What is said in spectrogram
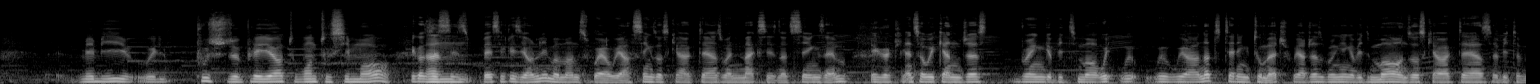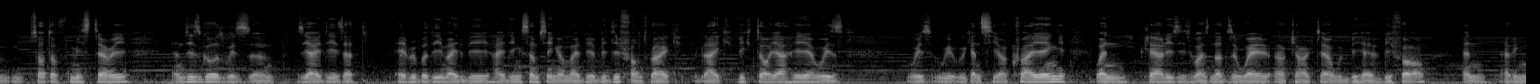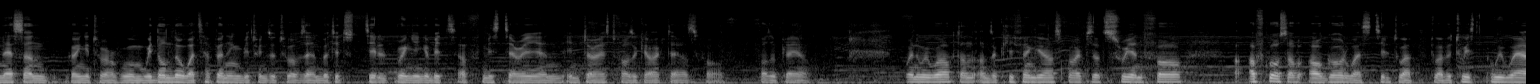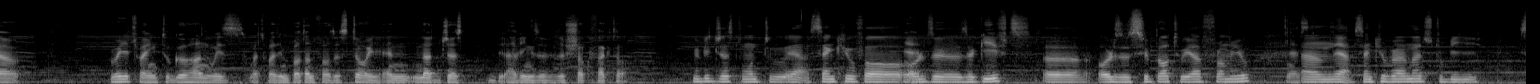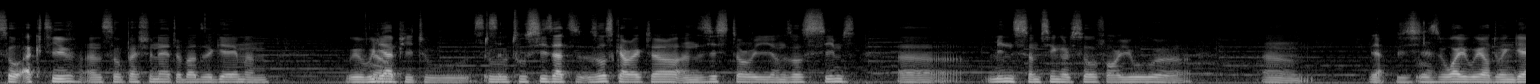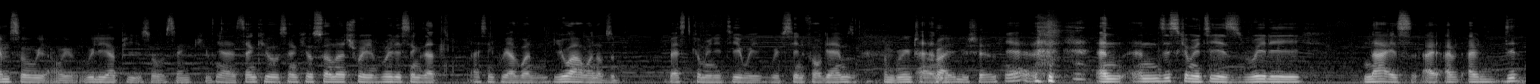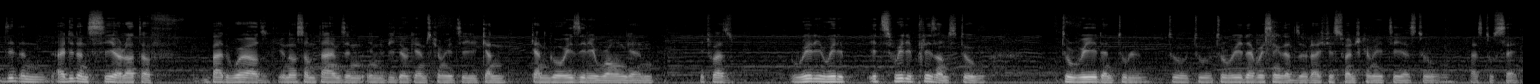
maybe will push the player to want to see more. Because this is basically the only moments where we are seeing those characters when Max is not seeing them. Exactly. And so we can just bring a bit more. We, we, we, we are not telling too much. We are just bringing a bit more on those characters, a bit of sort of mystery. And this goes with um, the idea that everybody might be hiding something or might be a bit different. Like like Victoria here with. With, we, we can see her crying when clearly this was not the way her character would behave before and having Nathan going into her room we don't know what's happening between the two of them but it's still bringing a bit of mystery and interest for the characters for, for the player when we worked on, on the cliffhangers for episodes 3 and 4, of course our, our goal was still to have, to have a twist we were really trying to go on with what was important for the story and not just having the, the shock factor Maybe just want to yeah thank you for Yeah. all the, the gifts, uh, all the support we have from you. yes. And yeah, thank you very much to be so active and so passionate about the game and we're really No. happy to to, to see that those characters and this story and those themes uh, means something also for you. Uh, and yeah, this Yeah. is why we are doing games. So yeah, we're really happy. So thank you. Yeah, thank you, thank you so much. We really think that I think we have one. You are one of the best community we, we've seen for games. I'm going to And- cry, Michel. Yeah, and and this community is really nice. I I, I did didn't I didn't see a lot of bad words. You know, sometimes in, in video games community it can can go easily wrong, and it was really really it's really pleasant to to read and to to to, to read everything that the Life is Strange community has to has to say.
